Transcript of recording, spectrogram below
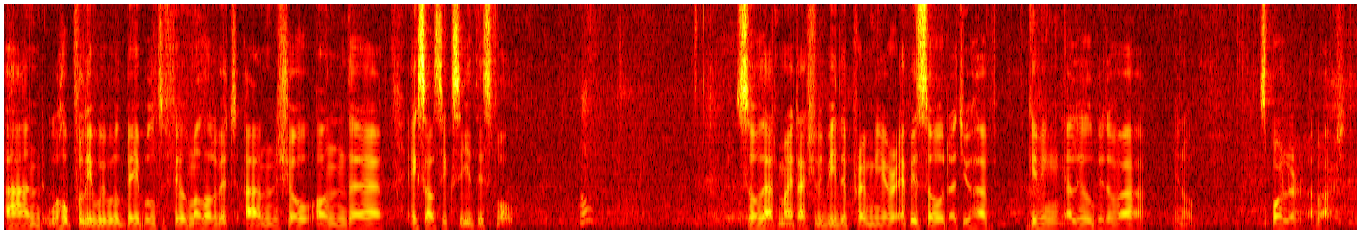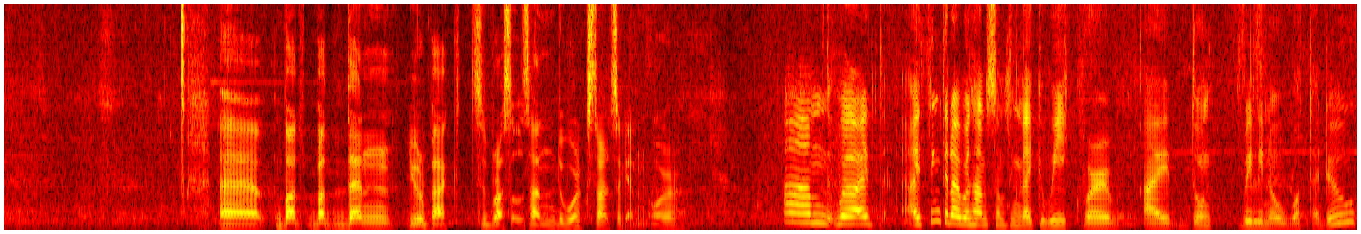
And hopefully we will be able to film a lot of it and show on the XL6E this fall. Oh. So that might actually be the premiere episode that you have giving a little bit of a, you know, spoiler about. Uh, but but then you're back to Brussels and the work starts again, or Um, well, I, I think that I will have something like a week where I don't really know what I do.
